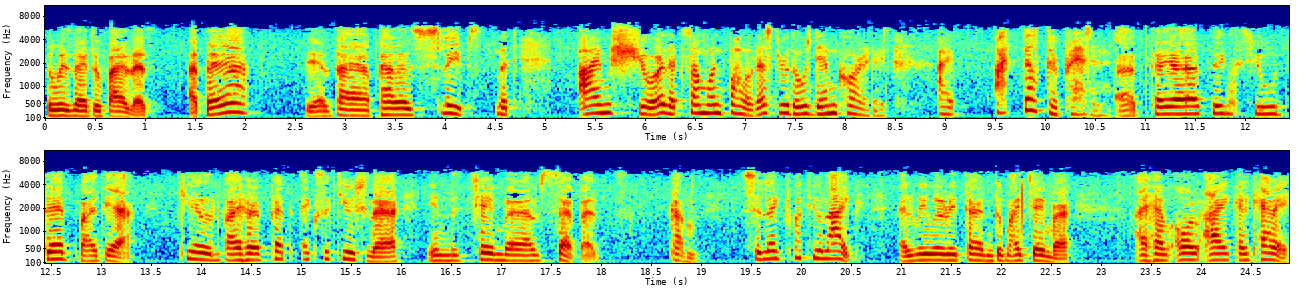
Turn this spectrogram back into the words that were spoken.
Who is there to find us? Atea? The entire palace sleeps. But I'm sure that someone followed us through those dim corridors. I, I felt their presence. Atea thinks you dead, my dear. Killed by her pet executioner in the Chamber of Serpents. Come, select what you like, and we will return to my chamber. I have all I can carry.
